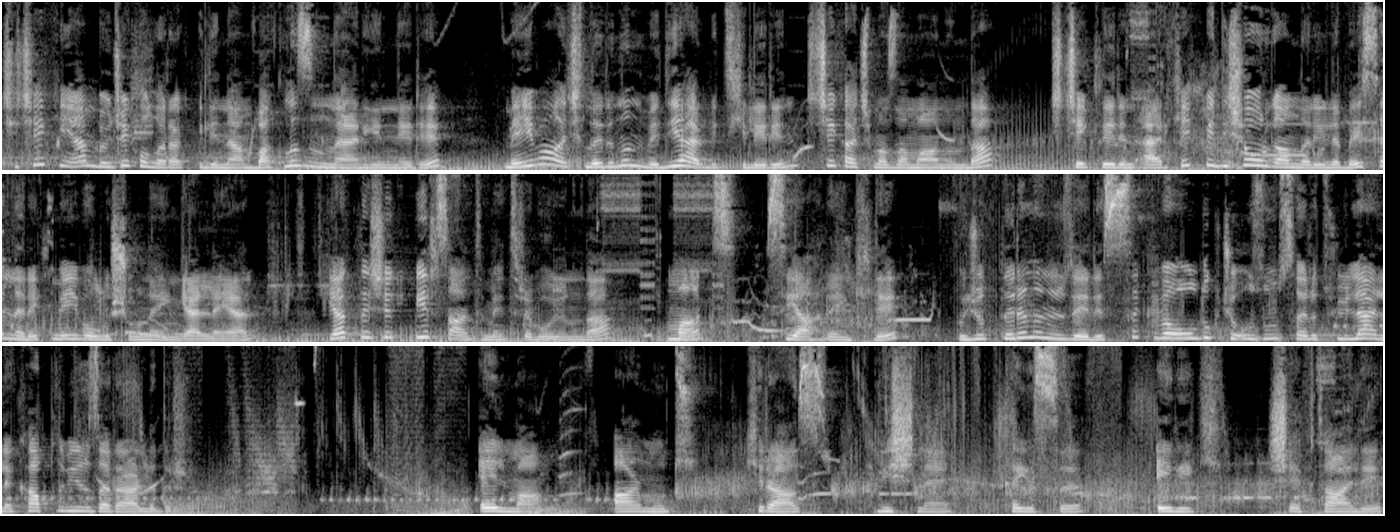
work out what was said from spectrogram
Çiçek yiyen böcek olarak bilinen baklazın erginleri, meyve ağaçlarının ve diğer bitkilerin çiçek açma zamanında çiçeklerin erkek ve dişi organlarıyla beslenerek meyve oluşumunu engelleyen, yaklaşık 1 cm boyunda mat, siyah renkli, vücutlarının üzeri sık ve oldukça uzun sarı tüylerle kaplı bir zararlıdır. Elma, armut, kiraz, vişne, kayısı, erik, şeftali,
